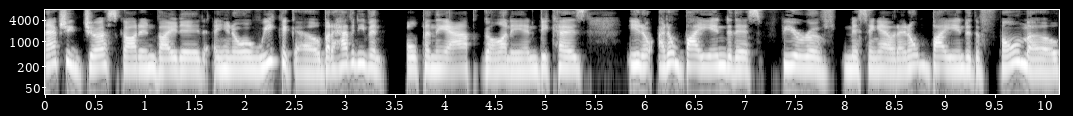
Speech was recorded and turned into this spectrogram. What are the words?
I actually just got invited, you know, a week ago, but I haven't even opened the app, gone in because, you know, I don't buy into this fear of missing out. I don't buy into the FOMO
